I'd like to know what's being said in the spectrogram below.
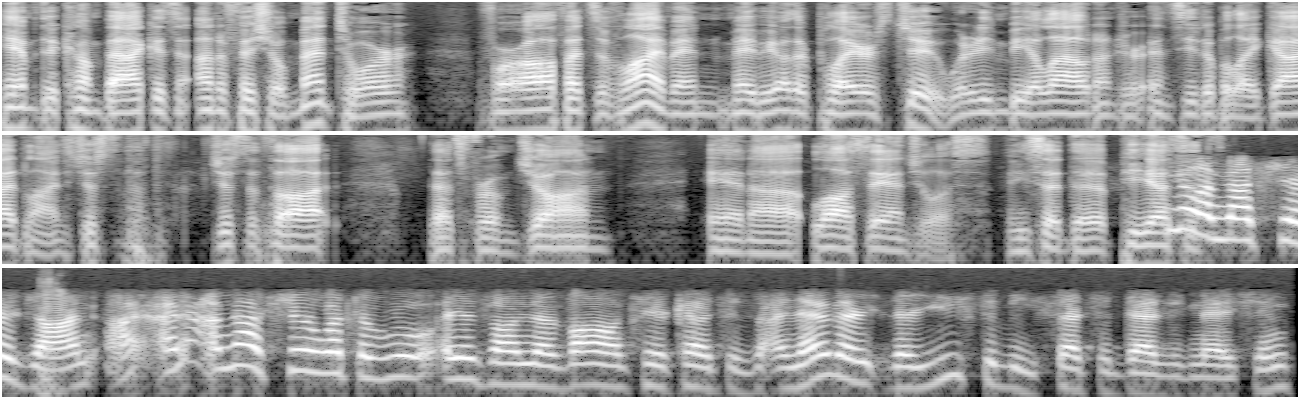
him to come back as an unofficial mentor for offensive linemen, maybe other players too? Would it even be allowed under NCAA guidelines? Just the, just a thought. That's from John in uh, Los Angeles. He said the PS. You know, I'm not sure, John. I, I I'm not sure what the rule is on the volunteer coaches. I know there there used to be such a designation.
